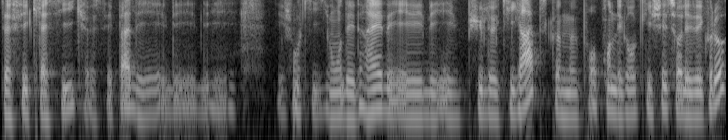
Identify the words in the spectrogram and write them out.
tout à fait classique. C'est pas des, gens qui ont des dreads et des pulls qui grattent, comme pour prendre des gros clichés sur les écolos.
